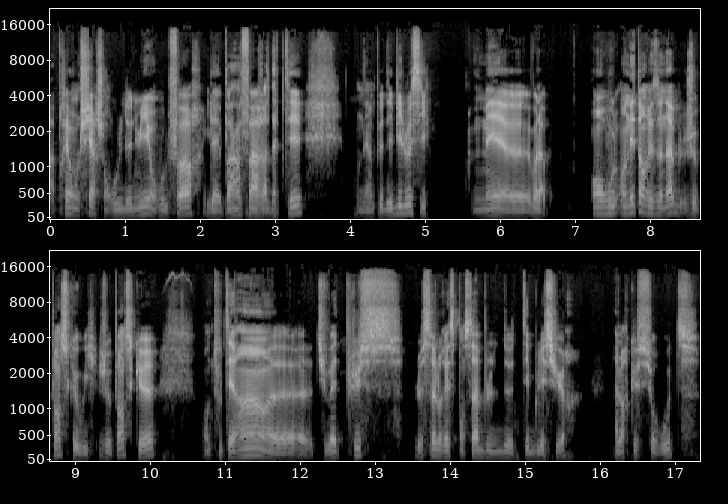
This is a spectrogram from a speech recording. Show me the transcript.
après on le cherche, on roule de nuit, on roule fort, il avait pas un phare adapté, on est un peu débile aussi. Mais euh, voilà, en, étant raisonnable, je pense que oui. Je pense que en tout terrain, euh, tu vas être plus le seul responsable de tes blessures, alors que sur route,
